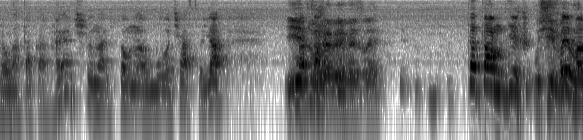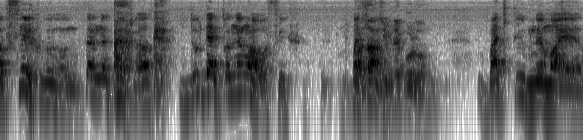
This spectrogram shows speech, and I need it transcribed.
Жила така жінка, то вона було часто. Я, І теж вивезли. Та там їх Усі всіх, це не що, а людей то нема оцих. Захів не було. Батьків немає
